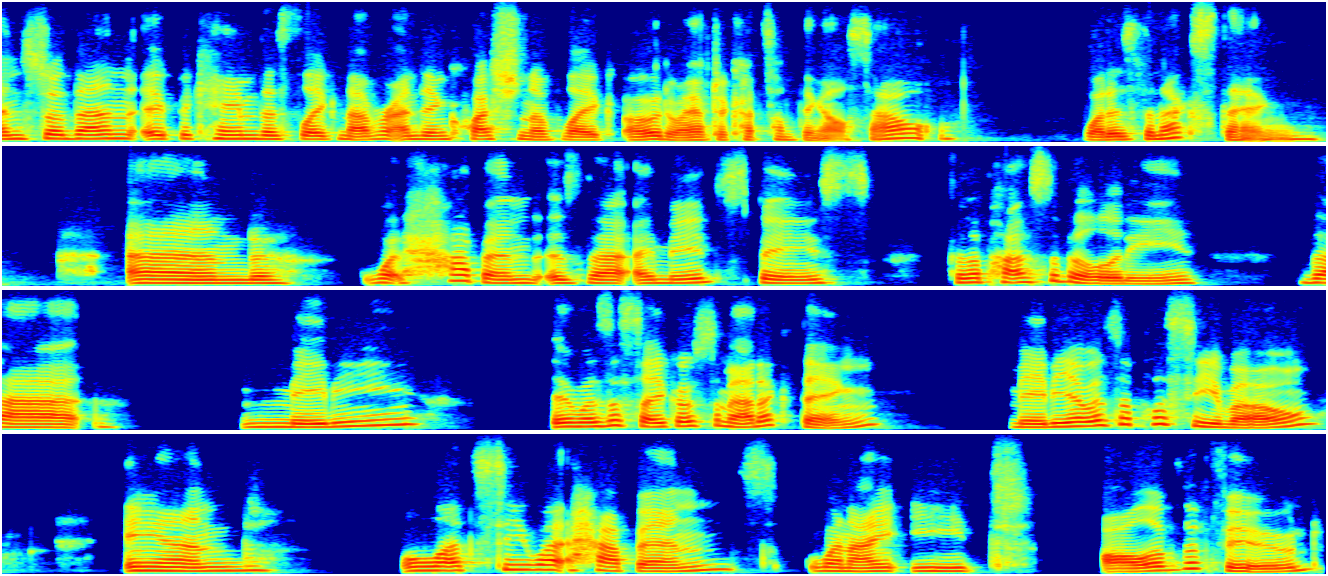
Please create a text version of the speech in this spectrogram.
And so then it became this like never ending question of like, oh, do I have to cut something else out? What is the next thing? And what happened is that I made space for the possibility that maybe it was a psychosomatic thing, maybe it was a placebo, and let's see what happens when I eat all of the food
